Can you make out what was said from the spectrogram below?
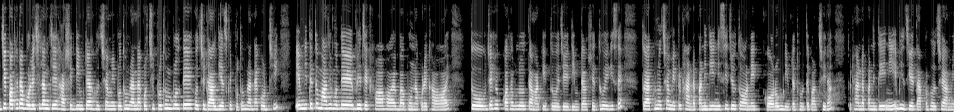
যে কথাটা বলেছিলাম যে হাঁসের ডিমটা হচ্ছে আমি প্রথম রান্না করছি, প্রথম বলতে হচ্ছে ডাল দিয়ে আজকে প্রথম রান্না করছি। এমনিতে তো মাঝে মধ্যে ভেজে খাওয়া হয় বা ভোনা করে খাওয়া হয়। তো যাই হোক কথাগুলো বলতে আমার কিন্তু ওই যে ডিমটা সেদ্ধ হয়ে গেছে। তো এখন হচ্ছে আমি একটু ঠান্ডা পানি দিয়ে নিছি, যেহেতু অনেক গরম ডিমটা ধরতে পারছি না। তো ঠান্ডা পানি দিয়ে নিয়ে ভিজিয়ে তারপর হচ্ছে আমি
